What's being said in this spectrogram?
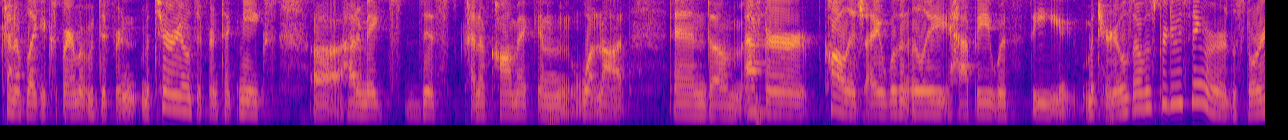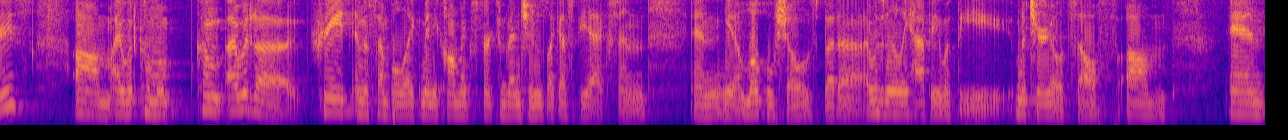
kind of like experiment with different materials, different techniques, uh, how to make this kind of comic and whatnot. And um, after college, I wasn't really happy with the materials I was producing or the stories. Um, I would come come I would uh, create and assemble like mini comics for conventions like SPX and and you know local shows, but uh, I wasn't really happy with the material itself. Um, and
